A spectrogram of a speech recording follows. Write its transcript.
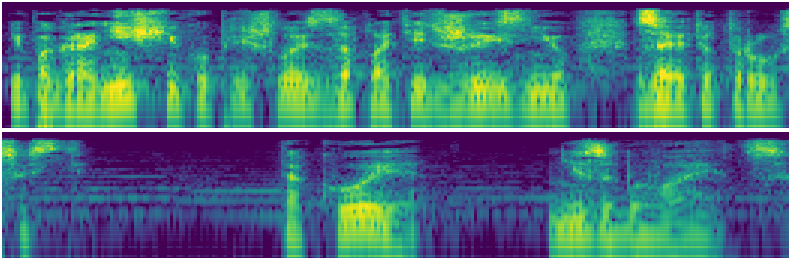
и пограничнику пришлось заплатить жизнью за эту трусость. Такое не забывается.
